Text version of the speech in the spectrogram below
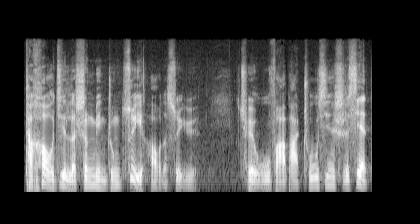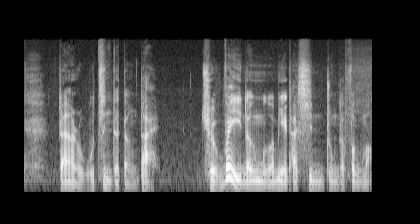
他耗尽了生命中最好的岁月，却无法把初心实现。然而，无尽的等待，却未能磨灭他心中的锋芒。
